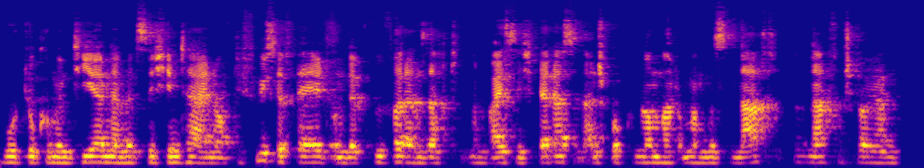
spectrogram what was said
gut dokumentieren, damit es nicht hinter einen auf die Füße fällt und der Prüfer dann sagt, man weiß nicht, wer das in Anspruch genommen hat und man muss nach, nachversteuern.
